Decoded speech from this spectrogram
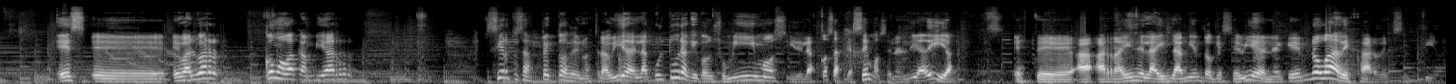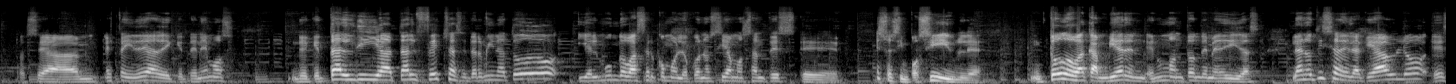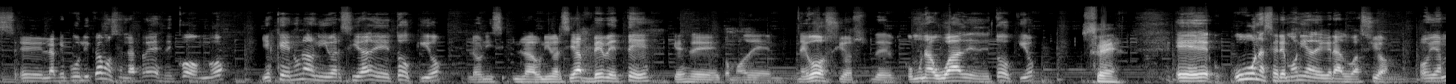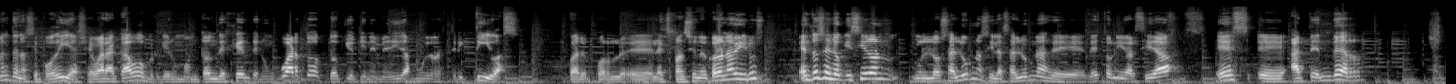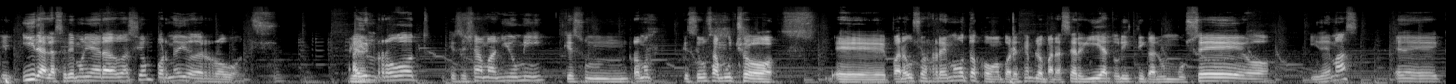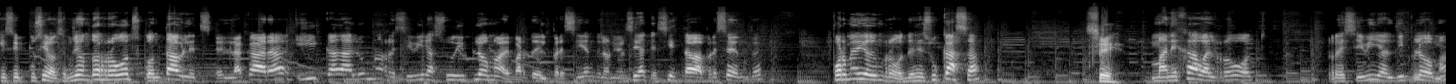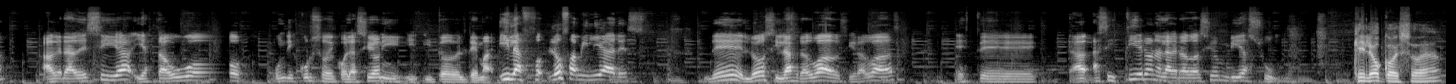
es eh, evaluar cómo va a cambiar ciertos aspectos de nuestra vida, de la cultura que consumimos y de las cosas que hacemos en el día a día este, a, a raíz del aislamiento que se viene, que no va a dejar de existir. O sea, esta idea de que tenemos, de que tal día, tal fecha se termina todo y el mundo va a ser como lo conocíamos antes, eh, eso es imposible. Todo va a cambiar en, en un montón de medidas. La noticia de la que hablo es eh, la que publicamos en las redes de Congo, y es que en una universidad de Tokio, la, uni- la universidad BBT, que es de, como de negocios, de, como una UADE de Tokio, Sí. eh, hubo una ceremonia de graduación. Obviamente no se podía llevar a cabo porque era un montón de gente en un cuarto. Tokio tiene medidas muy restrictivas para- por eh, la expansión del coronavirus. Entonces lo que hicieron los alumnos y las alumnas de, de esta universidad es eh, atender, eh, ir a la ceremonia de graduación por medio de robots. Hay un robot que se llama New Me, que es un robot que se usa mucho para usos remotos, como por ejemplo para hacer guía turística en un museo y demás. Eh, que se pusieron, se pusieron dos robots con tablets en la cara y cada alumno recibía su diploma de parte del presidente de la universidad, que sí estaba presente, por medio de un robot. Desde su casa Sí. manejaba el robot, recibía el diploma, agradecía y hasta hubo un discurso de colación y, y- y todo el tema. Y fa- los familiares de los y las graduados y graduadas este, a- asistieron a la graduación vía Zoom. Qué loco eso, ¿eh?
